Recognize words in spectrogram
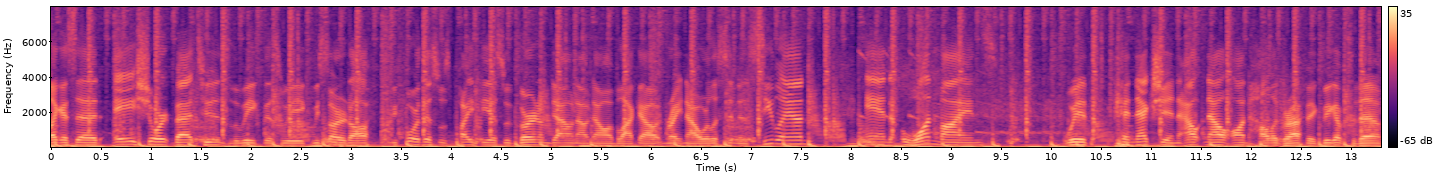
Like I said, a short bad tunes of the week this week. We started off before this was Pythius with Burn 'em Down out now on Blackout, and right now we're listening to Sealand and One Minds with Connection out now on Holographic. Big up to them.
